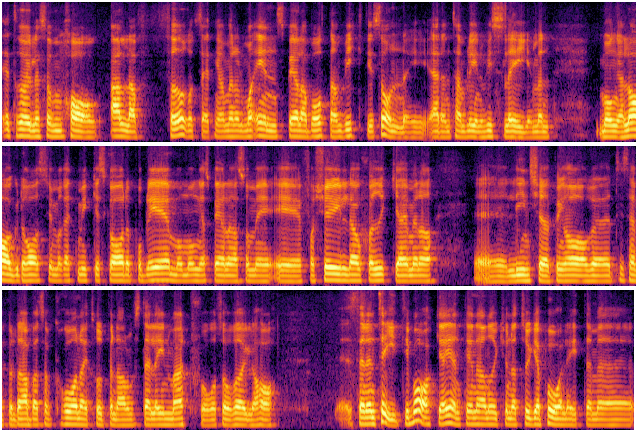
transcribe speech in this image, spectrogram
ett Rögle som har alla förutsättningar. Men de har en spelare borta, en viktig sån i Adam Tamblin visserligen. Men många lag dras ju med rätt mycket skadeproblem och många spelare som är, är förkylda och sjuka. Jag menar, eh, Linköping har eh, till exempel drabbats av corona i truppen där de ställer in matcher och så Rögle har sen en tid tillbaka egentligen har nu kunnat tugga på lite med,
